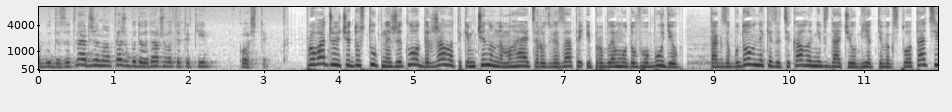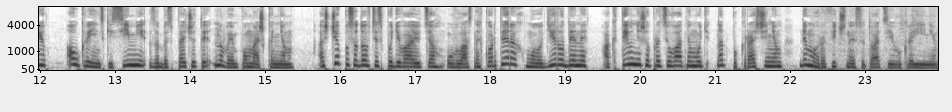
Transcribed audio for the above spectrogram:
буде затверджено, теж буде одержувати такі кошти. Впроваджуючи доступне житло, держава таким чином намагається розв'язати і проблему довгобудів. Так, забудовники зацікавлені в здачі об'єктів в експлуатацію, а українські сім'ї забезпечити новим помешканням. А ще посадовці сподіваються, у власних квартирах молоді родини активніше працюватимуть над покращенням демографічної ситуації в Україні.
